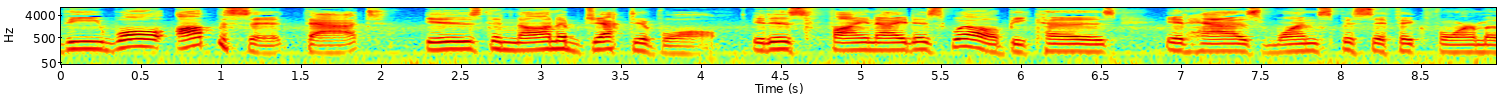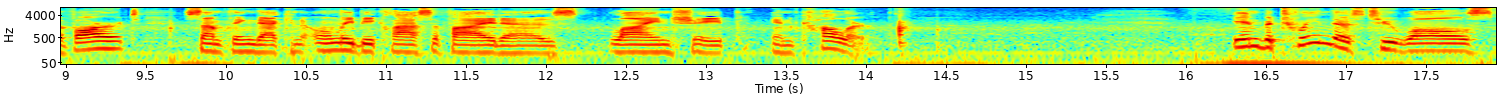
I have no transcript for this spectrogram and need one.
The wall opposite that is the non-objective wall. It is finite as well because it has one specific form of art, something that can only be classified as line, shape, and color in between those two walls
